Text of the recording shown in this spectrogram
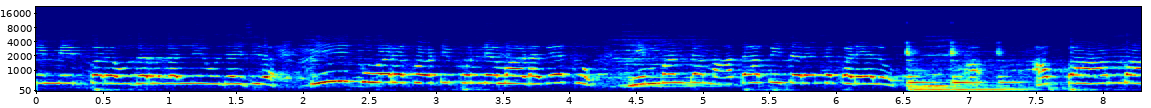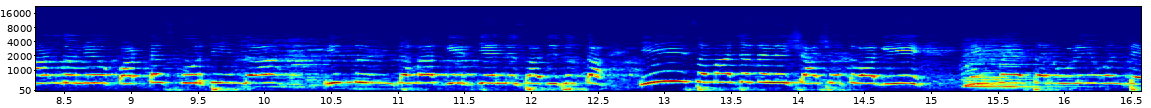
ನಿಮ್ಮಿಬ್ಬರ ಉದರದಲ್ಲಿ ಉದಯಿಸಿದ ಈ ಕುವರ ಕೋಟಿ ಪುಣ್ಯ ಮಾಡಬೇಕು. ನಿಮ್ಮಂತ ಮಾತಾಪಿತರನ್ನು ಪಡೆಯಲು ಅಪ್ಪ, ಅಮ್ಮ ಅಂದು ನೀವು ಕೊಟ್ಟ ಸ್ಫೂರ್ತಿಯಿಂದ ಇಂದು ಇಂತಹ ಕೀರ್ತಿಯನ್ನು ಸಾಧಿಸುತ್ತಾ ಈ ಸಮಾಜದಲ್ಲಿ ಶಾಶ್ವತವಾಗಿ ನಿಮ್ಮ ಹೆಸರು ಉಳಿಯುವಂತೆ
